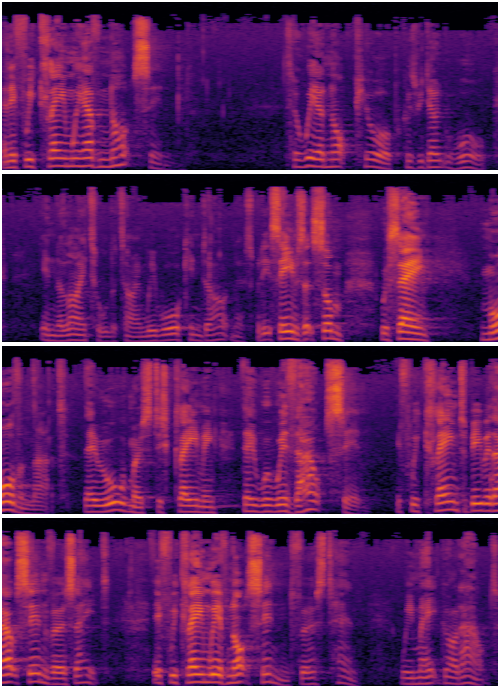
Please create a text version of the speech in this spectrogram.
And if we claim we have not sinned, so we are not pure because we don't walk in the light all the time. We walk in darkness. But it seems that some were saying more than that. They were almost disclaiming they were without sin. If we claim to be without sin, verse 8, if we claim we have not sinned, verse 10, we make God out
